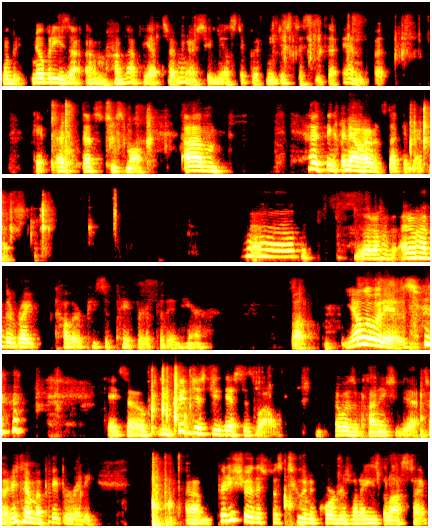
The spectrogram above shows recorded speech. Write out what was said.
Nobody, nobody's um, hung up yet, so I'm going to assume you'll stick with me just to see the end, but okay, that's, that's too small. Um, I think I now have it stuck in my punch. Well, I don't have, I don't have the right color piece of paper to put in here. Well, yellow it is. Okay, so you could just do this as well. I wasn't planning to do that, so I didn't have my paper ready. I'm pretty sure this was two and a quarter is what I used the last time.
